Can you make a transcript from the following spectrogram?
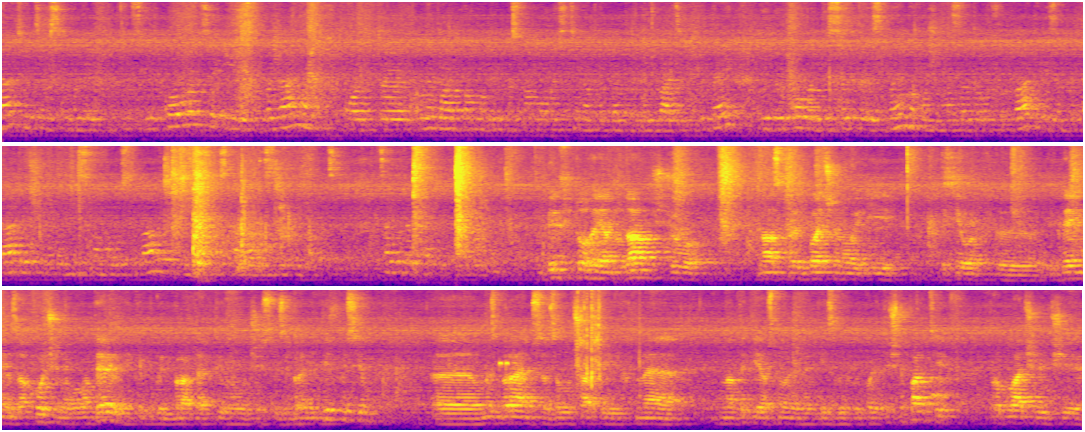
організацію, це все буде відслідковуватися і з бажанням, от е, коли ми тому підписному листі, наприклад, буде 20 людей, вибірково 10 з ними можемо зателефонувати і запитати, чи вони дійсно голосували, чи дійсно ставили свій підпис. Це буде все. Більше того, я додам, що нас передбачено і такі от е, ідейні заохочення волонтерів, які будуть брати активну участь у зібранні підписів. Е, Ми збираємося залучати їх не на такій основі, на якій звикли політичні партії, проплачуючи е,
